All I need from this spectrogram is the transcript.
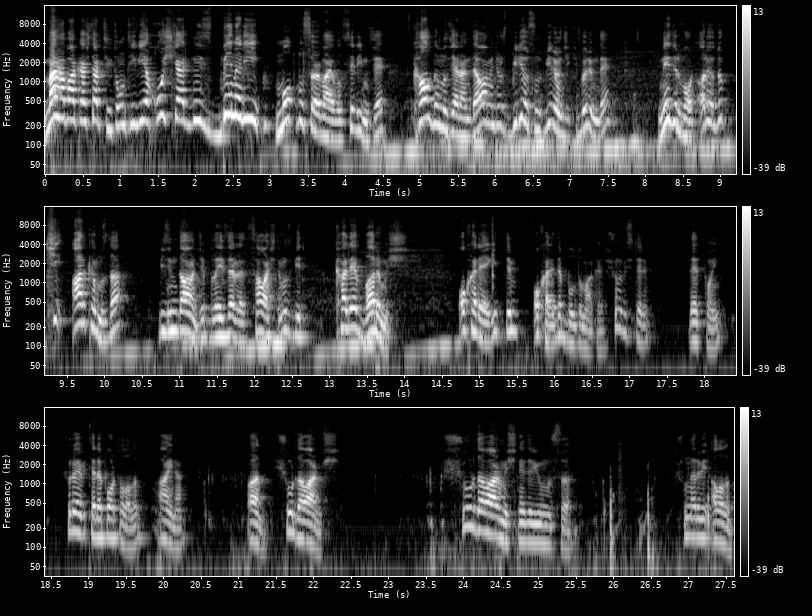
Merhaba arkadaşlar Triton TV'ye hoş geldiniz. Ben Ali. Modlu Survival serimize kaldığımız yerden devam ediyoruz. Biliyorsunuz bir önceki bölümde Netherworld arıyorduk ki arkamızda bizim daha önce Blazer'le savaştığımız bir kale varmış. O kaleye gittim. O kalede buldum arkadaşlar. Şunu bir silelim. Dead point. Şuraya bir teleport olalım. Aynen. Bakın şurada varmış. Şurada varmış nedir yumrusu. Şunları bir alalım.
